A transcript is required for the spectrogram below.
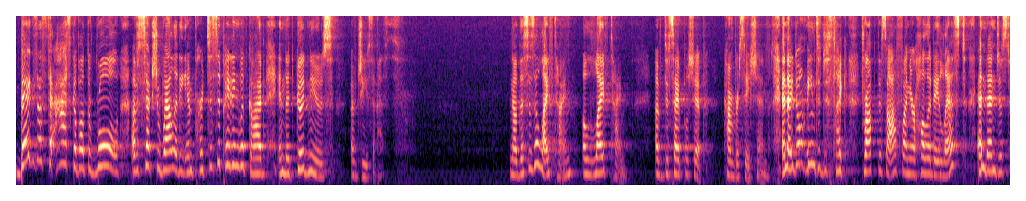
begs us to ask about the role of sexuality in participating with God in the good news of Jesus. Now, this is a lifetime, a lifetime of discipleship conversation. And I don't mean to just like drop this off on your holiday list and then just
